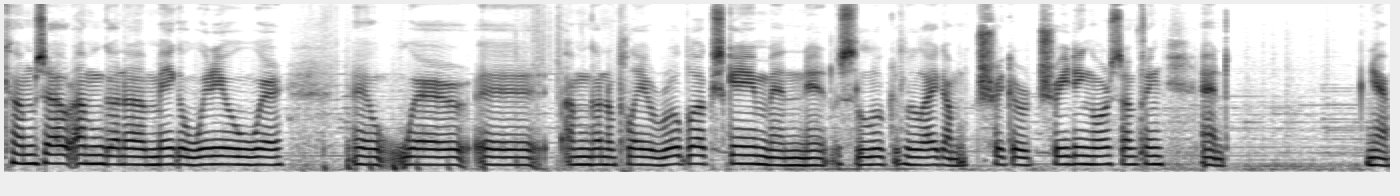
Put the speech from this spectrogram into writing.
comes out, I'm gonna make a video where uh, where uh, I'm gonna play a Roblox game and it looks like I'm trick or treating or something, and yeah.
